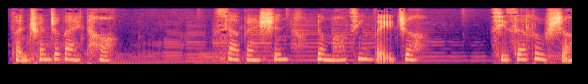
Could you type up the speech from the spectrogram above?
反穿着外套，下半身用毛巾围着，骑在路上。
